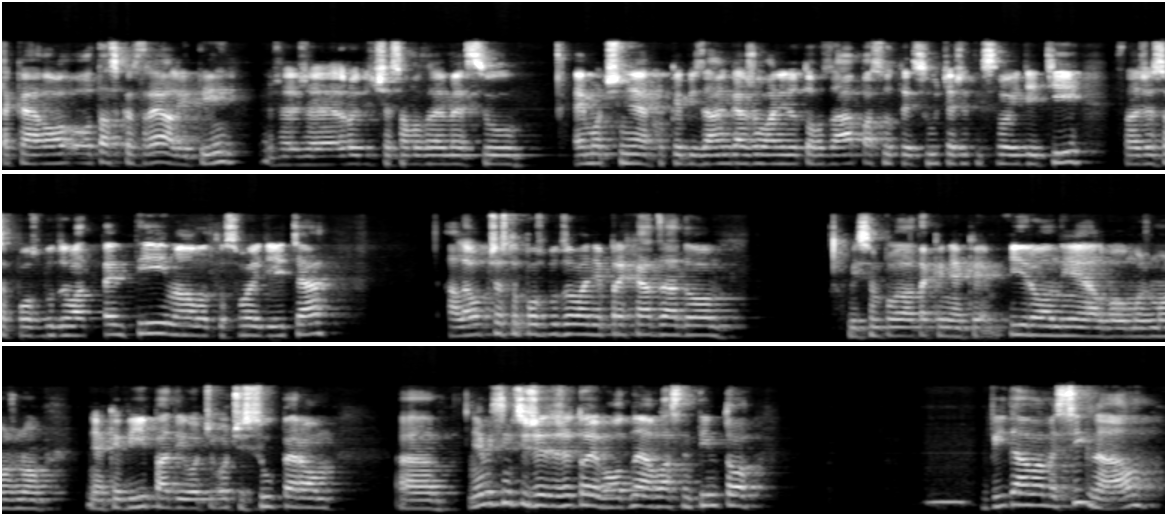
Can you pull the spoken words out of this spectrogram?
taká otázka z reality, že, že rodičia samozrejme sú emočne ako keby zaangažovaní do toho zápasu, tej súťaže tých svojich detí, snažia sa pozbudzovať ten tým alebo to svoje dieťa, ale občas to pozbudzovanie prechádza do, by som povedal, také nejaké irónie alebo možno, možno nejaké výpady voči, voči súperom. Uh, nemyslím si, že, že to je vhodné a vlastne týmto vydávame signál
